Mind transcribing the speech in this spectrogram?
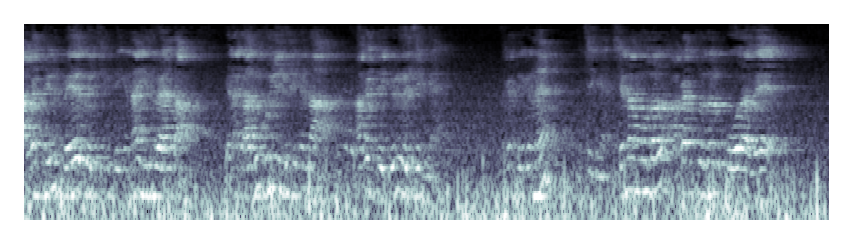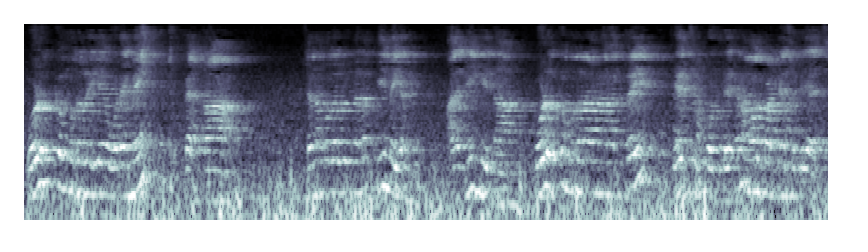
அகற்றின்னு பெயர் வச்சுக்கிட்டீங்கன்னா இது வேண்டாம். எனக்கு அது புரியுதுங்கன்னா அகற்றிக்குன்னு வச்சுங்க அகற்றிக்குன்னு வச்சுங்க சின முதல் அகற்றுதல் கூறவே. ஒழுக்க முதலிய உடைமை பெற்றான். சின்ன முதல் தீமைகள். அதை நீங்கினா ஒழுக்க முதலானவற்றை ஏற்றுக்கொண்டு ஏன்னா முதல் பாட்டே சொல்லியாச்சு.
